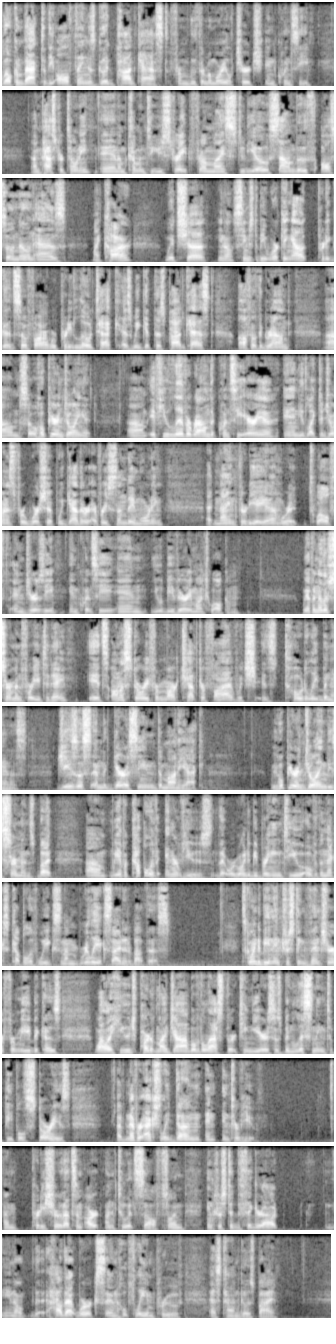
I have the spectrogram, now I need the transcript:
Welcome back to the All Things Good podcast from Luther Memorial Church in Quincy. I'm Pastor Tony, and I'm coming to you straight from my studio sound booth, also known as my car, which, uh, you know, seems to be working out pretty good so far. We're pretty low tech as we get this podcast off of the ground. Um, so, hope you're enjoying it. Um, if you live around the Quincy area and you'd like to join us for worship, we gather every Sunday morning at 9:30 a.m. We're at 12th and Jersey in Quincy, and you would be very much welcome. We have another sermon for you today. It's on a story from Mark chapter 5, which is totally bananas. Jesus and the Gerasene demoniac. We hope you're enjoying these sermons, but um, we have a couple of interviews that we're going to be bringing to you over the next couple of weeks, and I'm really excited about this. It's going to be an interesting venture for me because while a huge part of my job over the last 13 years has been listening to people's stories, I've never actually done an interview. I'm pretty sure that's an art unto itself, so I'm interested to figure out you know how that works and hopefully improve as time goes by.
